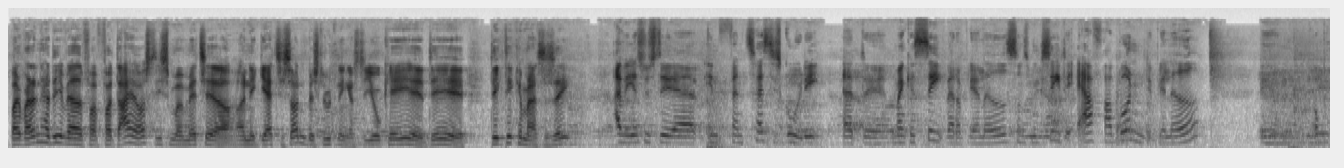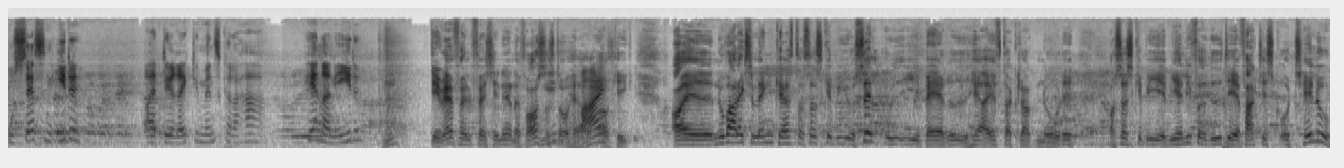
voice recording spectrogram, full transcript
Hvordan har det været for, for dig også, ligesom at være med til at, at nikke ja til sådan en beslutning, og sige, okay, øh, det, det, det kan man altså se? Jeg synes, det er en fantastisk god idé, at øh, man kan se, hvad der bliver lavet. Så man kan se, at det er fra bunden, det bliver lavet. Øh, og processen i det, og at det er rigtige mennesker, der har hænderne i det. Mm det er i hvert fald fascinerende for os at stå her mm, og kigge. Og øh, nu var det ikke så længe, Kaster, så skal vi jo selv ud i bageriet her efter klokken 8. Og så skal vi, vi har lige fået at vide, det er faktisk Otello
